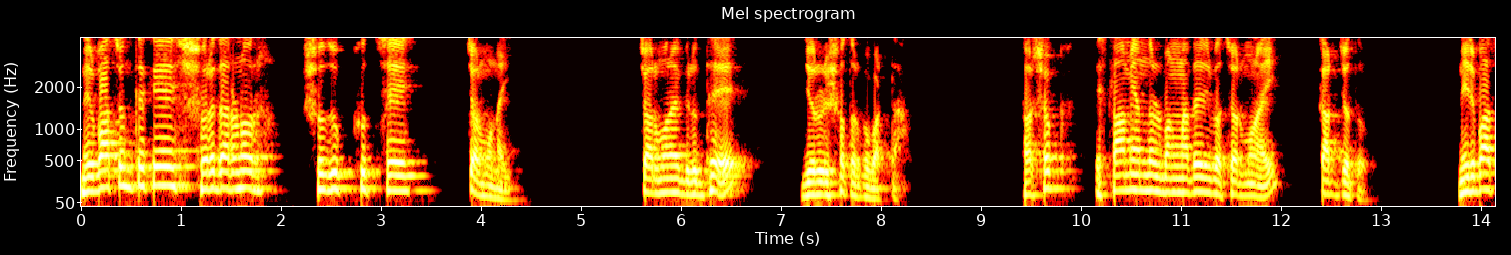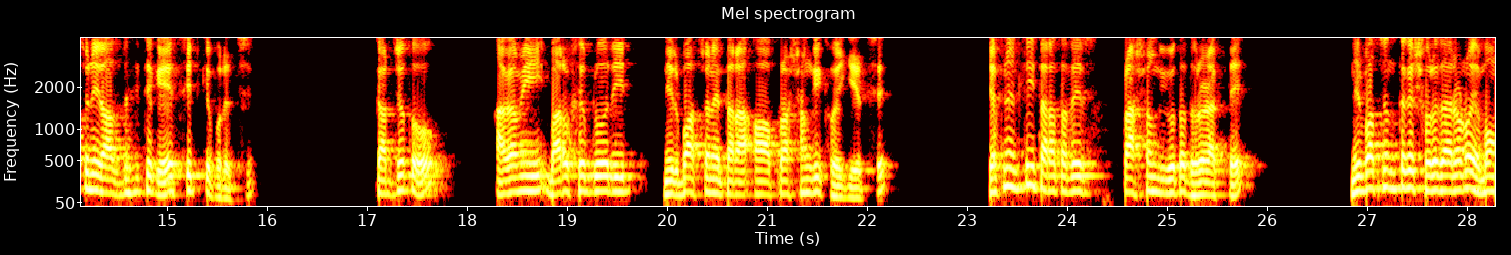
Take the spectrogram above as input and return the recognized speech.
নির্বাচন থেকে সরে দাঁড়ানোর সুযোগ খুঁজছে চরমনাই। চরমনাইয়ের বিরুদ্ধে জরুরি সতর্কবার্তা। দর্শক, ইসলামী আন্দোলন বাংলাদেশ বা চরমনাই কার্যত নির্বাচনী রাজনীতি থেকে ছিটকে পড়েছে। কার্যত আগামী বারো ফেব্রুয়ারির নির্বাচনে তারা অপ্রাসঙ্গিক হয়ে গিয়েছে। ডেফিনেটলি তারা তাদের প্রাসঙ্গিকতা ধরে রাখতে নির্বাচন থেকে সরে দাঁড়ানো এবং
